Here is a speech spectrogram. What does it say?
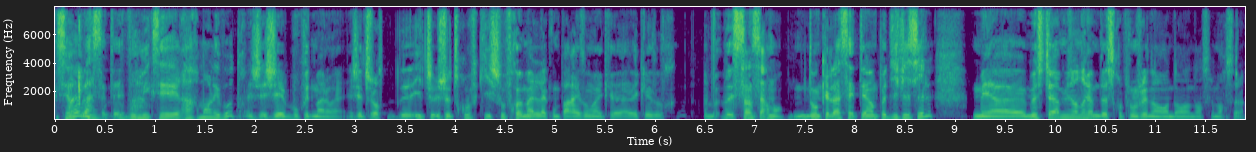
C'est vrai, là, vous, mixez rarement les vôtres? J'ai beaucoup de mal. Ouais, j'ai toujours. Je trouve qu'ils souffrent mal la comparaison avec euh, avec les autres. Sincèrement. Donc là, ça a été un peu difficile, mais euh, mais c'était amusant quand même de se replonger dans dans, dans ce morceau-là.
